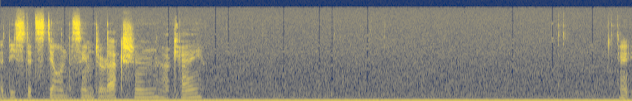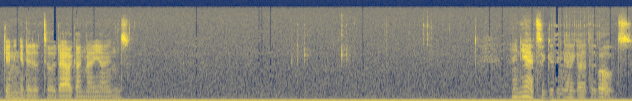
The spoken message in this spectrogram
At it's still in the same direction, okay. Getting it to a dag on my ends. And yeah, it's a good thing I got the boats.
